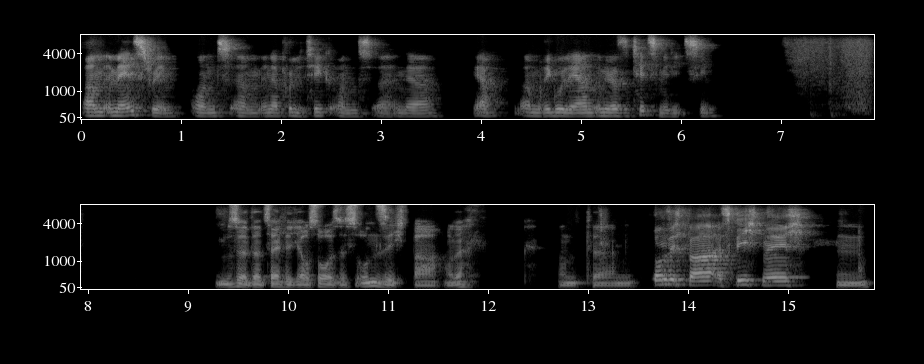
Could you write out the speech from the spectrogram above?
ähm, im Mainstream und ähm, in der Politik und äh, in der ja, ähm, regulären Universitätsmedizin. Das ist ja tatsächlich auch so, es ist unsichtbar, oder? Und, ähm, unsichtbar, es riecht nicht. Mhm.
